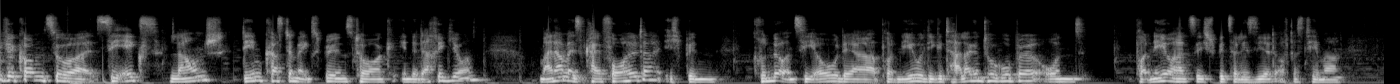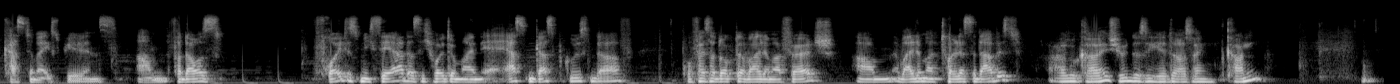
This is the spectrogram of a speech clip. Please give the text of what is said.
Herzlich willkommen zur CX Lounge, dem Customer Experience Talk in der Dachregion. Mein Name ist Kai Vorhalter. Ich bin Gründer und CEO der Portneo Digitalagenturgruppe und Portneo hat sich spezialisiert auf das Thema Customer Experience. Ähm, von da aus freut es mich sehr, dass ich heute meinen ersten Gast begrüßen darf, Professor Dr. Waldemar Förtsch. Ähm, Waldemar, toll, dass du da bist. Hallo Kai, schön, dass ich hier da sein kann.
